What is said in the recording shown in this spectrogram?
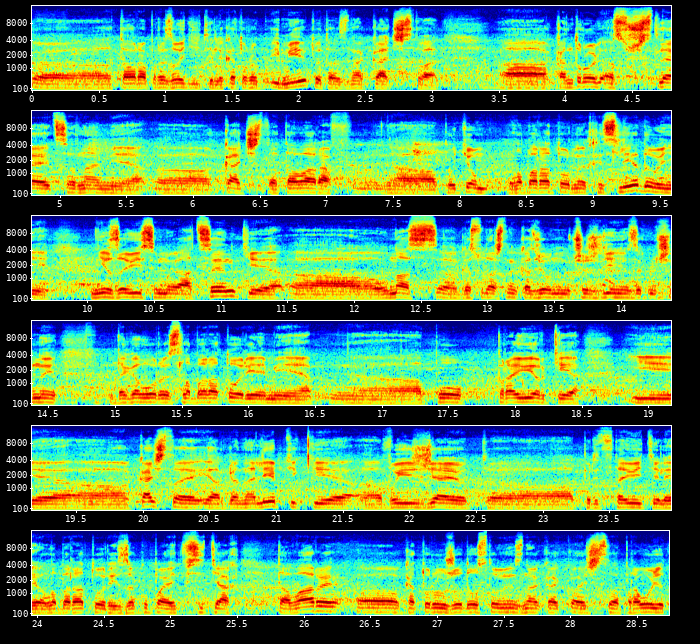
э, товаропроизводителей, которые имеют этот знак качества. А, контроль осуществляется нами а, качества товаров а, путем лабораторных исследований, независимой оценки. У нас государственным казенным учреждением заключены договоры с лабораториями по проверке и качества, и органолептики. Выезжают представители лабораторий, закупают в сетях товары, которые уже достоин знака качества, проводят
